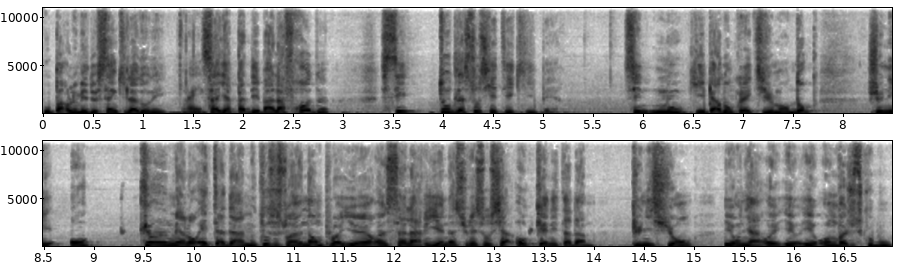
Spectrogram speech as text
ou par le médecin qui l'a donné. Oui. Ça, il n'y a pas de débat. La fraude, c'est toute la société qui y perd. C'est nous qui y perdons collectivement. Donc, je n'ai aucun, mais alors état d'âme, que ce soit un employeur, un salarié, un assuré social, aucun état d'âme. Punition, et on, y a, et, et on va jusqu'au bout.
